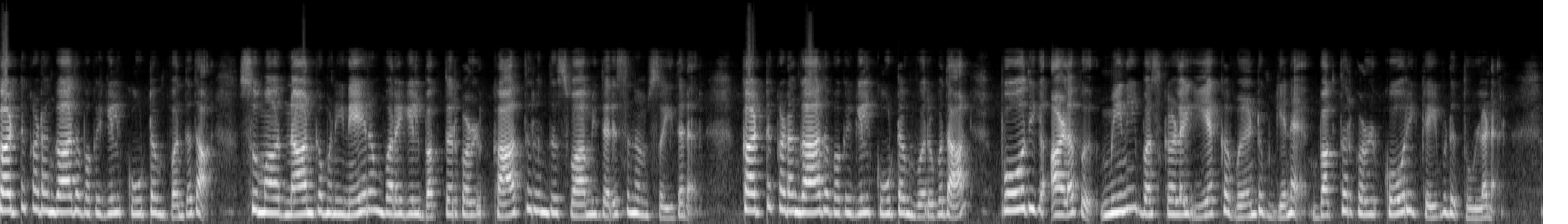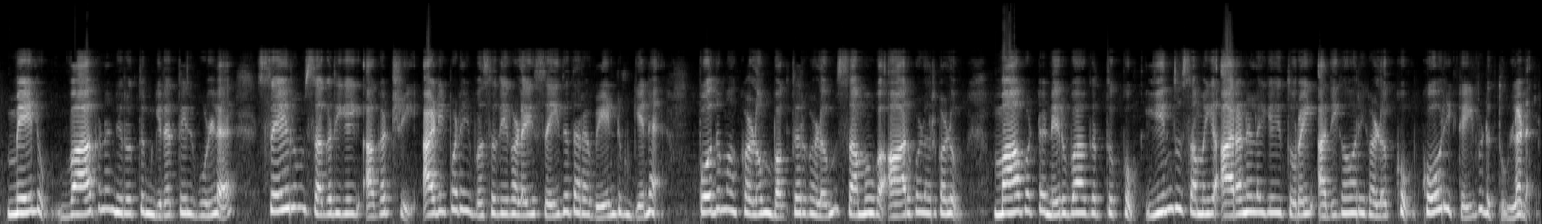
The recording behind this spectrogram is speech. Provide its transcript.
கட்டுக்கடங்காத வகையில் கூட்டம் வந்ததால் சுமார் நான்கு மணி நேரம் வரையில் பக்தர்கள் காத்திருந்து சுவாமி தரிசனம் செய்தனர். கட்டுக்கடங்காத வகையில் கூட்டம் வருவதால் போதிய அளவு மினி பஸ்களை இயக்க வேண்டும் என பக்தர்கள் கோரிக்கை விடுத்துள்ளனர். மேலும் வாகன நிறுத்தும் இடத்தில் உள்ள சேரும் சகதியை அகற்றி அடிப்படை வசதிகளை செய்து தர வேண்டும் என பொதுமக்களும் பக்தர்களும் சமூக ஆர்வலர்களும் மாவட்ட நிர்வாகத்துக்கும் இந்து சமய அறநிலையத்துறை அதிகாரிகளுக்கும் கோரிக்கை விடுத்துள்ளனர்.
